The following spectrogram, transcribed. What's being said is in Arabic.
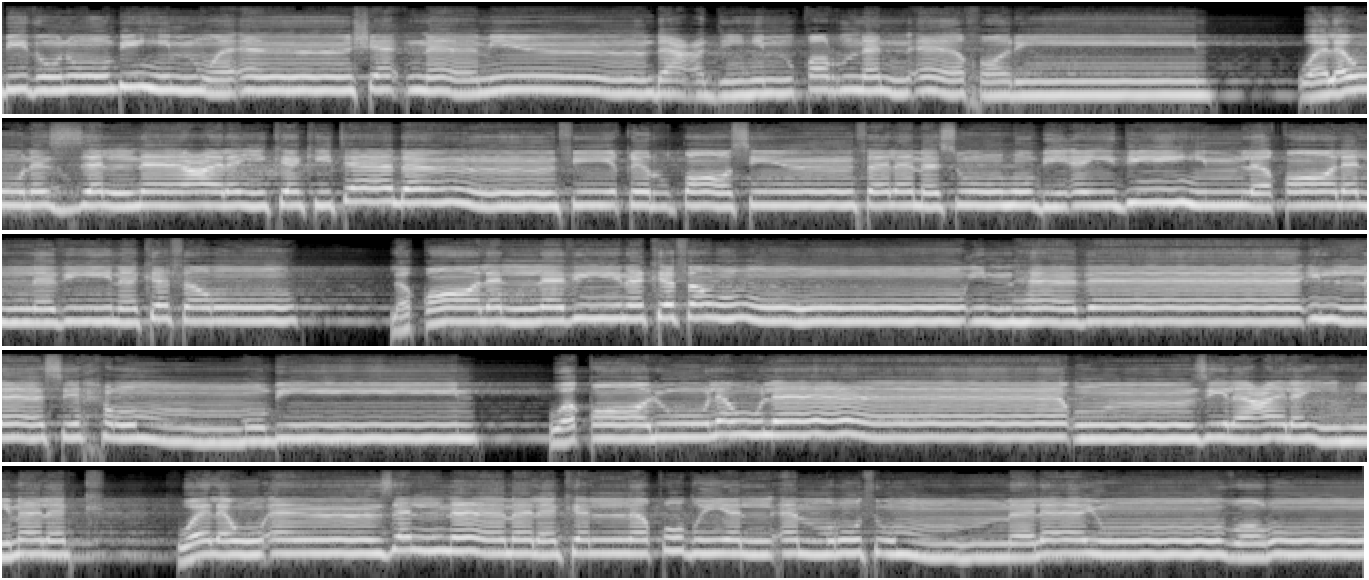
بذنوبهم وأنشأنا من بعدهم قرنا آخرين. ولو نزلنا عليك كتابا في قرطاس فلمسوه بأيديهم لقال الذين كفروا لقال الذين كفروا إن هذا إلا سحر مبين وقالوا لولا أنزل عليه ملك ولو أنزلنا ملكا لقضي الأمر ثم لا ينظرون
